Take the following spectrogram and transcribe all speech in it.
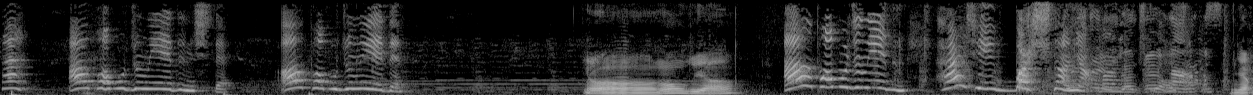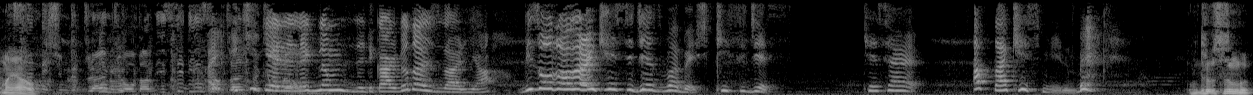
Heh, al pabucunu yedin işte. Al pabucunu yedin. Aa ne oldu ya? Al pabucunu yedin. Her şeyi baştan yapman lazım. Yapma ya. İki kere reklam izledik arkadaşlar ya. Biz oraları keseceğiz bebeş. Keseceğiz. Keser. Hatta kesmeyelim be. Dursun mu?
